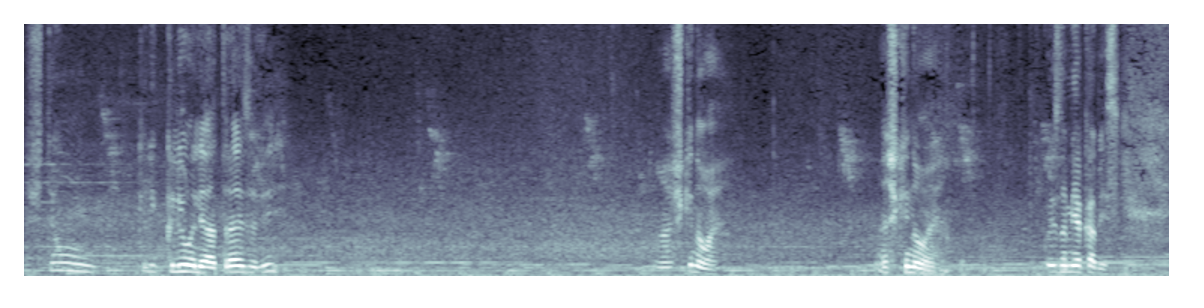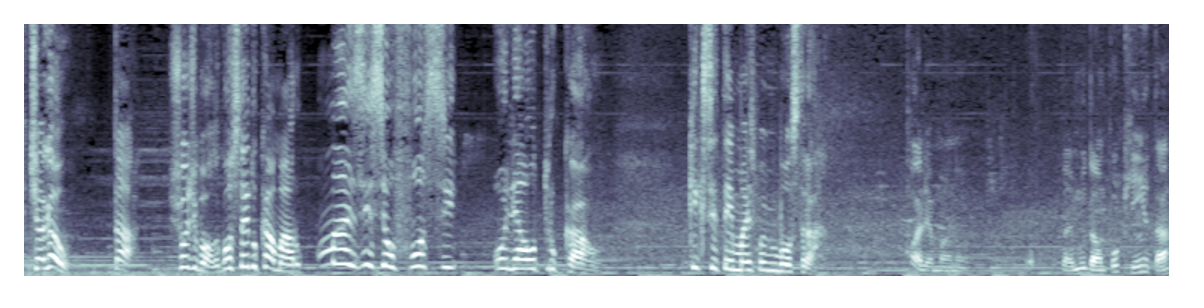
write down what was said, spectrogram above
Acho que tem um. aquele Clio ali atrás ali. Acho que não é. Acho que não é. Coisa da minha cabeça. Tiagão, tá, show de bola. Gostei do Camaro. Mas e se eu fosse olhar outro carro? O que, que você tem mais pra me mostrar? Olha, mano, vai mudar um pouquinho, tá?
